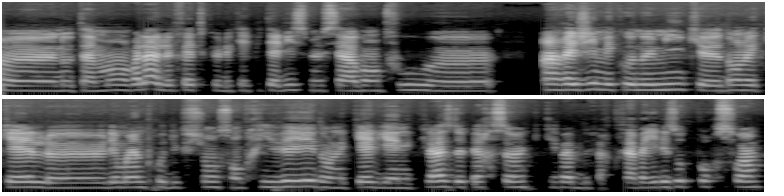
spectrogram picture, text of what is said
euh, notamment voilà, le fait que le capitalisme, c'est avant tout euh, un régime économique dans lequel les moyens de production sont privés, dans lequel il y a une classe de personnes qui est capable de faire travailler les autres pour soi,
